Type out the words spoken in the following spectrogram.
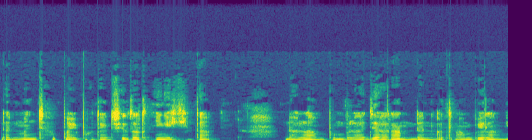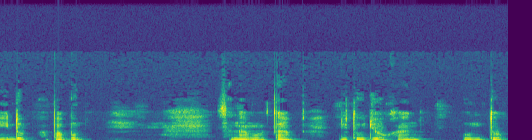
dan mencapai potensi tertinggi kita dalam pembelajaran dan keterampilan hidup apa pun. Senam otak ditujukan untuk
